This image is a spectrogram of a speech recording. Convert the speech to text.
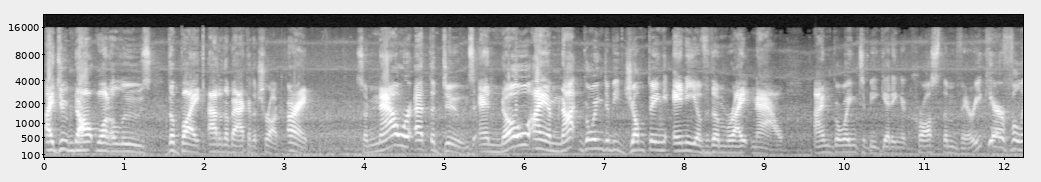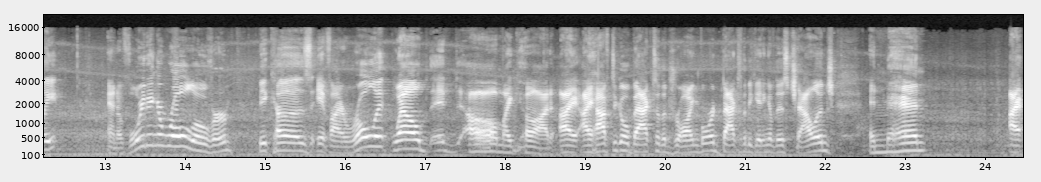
I do not want to lose the bike out of the back of the truck. All right, so now we're at the dunes, and no, I am not going to be jumping any of them right now. I'm going to be getting across them very carefully and avoiding a rollover because if I roll it, well, it, oh my god. I, I have to go back to the drawing board, back to the beginning of this challenge, and man, I,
